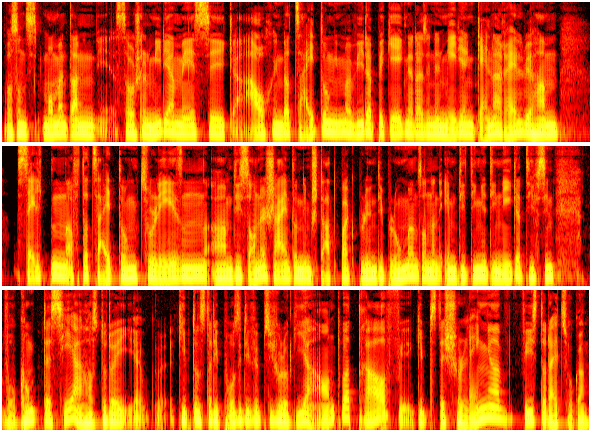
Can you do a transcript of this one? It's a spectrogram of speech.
was uns momentan Social Media mäßig auch in der Zeitung immer wieder begegnet, also in den Medien generell. Wir haben selten auf der Zeitung zu lesen, ähm, die Sonne scheint und im Stadtpark blühen die Blumen, sondern eben die Dinge, die negativ sind. Wo kommt das her? Hast du da, gibt uns da die positive Psychologie eine Antwort drauf? Gibt es das schon länger? Wie ist da dein Zugang?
